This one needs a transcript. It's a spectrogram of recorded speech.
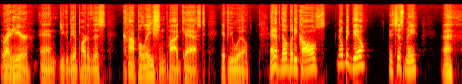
right here. And you could be a part of this compilation podcast, if you will. And if nobody calls, no big deal. It's just me. Uh,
